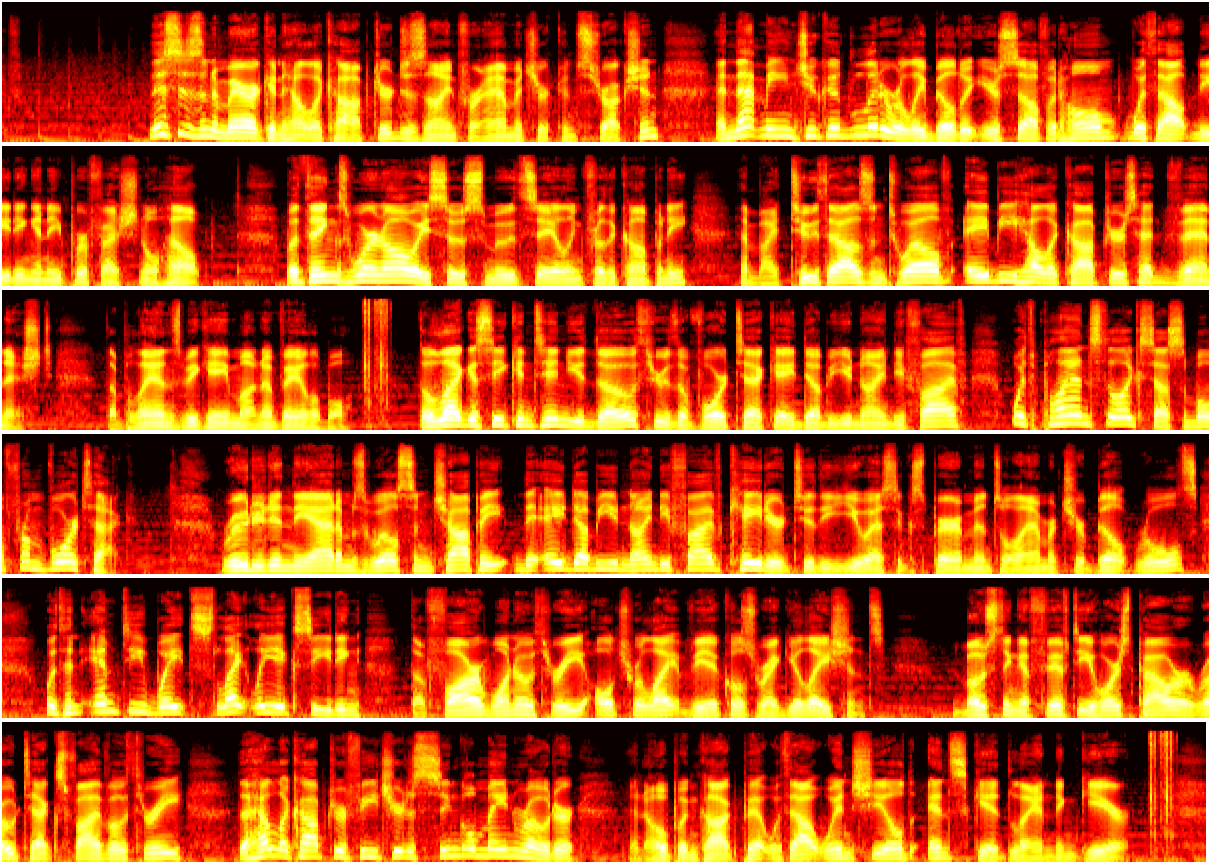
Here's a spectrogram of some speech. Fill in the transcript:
This is an American helicopter designed for amateur construction, and that means you could literally build it yourself at home without needing any professional help. But things weren't always so smooth sailing for the company, and by 2012, AB helicopters had vanished. The plans became unavailable. The legacy continued, though, through the Vortech AW95, with plans still accessible from Vortech. Rooted in the Adams Wilson Choppy, the AW95 catered to the U.S. experimental amateur built rules with an empty weight slightly exceeding the FAR 103 ultralight vehicles regulations. Boasting a 50 horsepower Rotax 503, the helicopter featured a single main rotor, an open cockpit without windshield, and skid landing gear.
